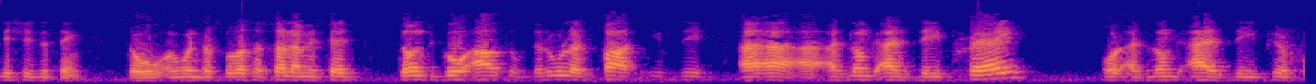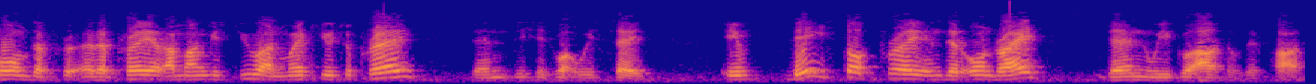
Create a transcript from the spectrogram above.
This is the thing. So when Rasulullah said, don't go out of the ruler's path if they, uh, uh, uh, as long as they pray or as long as they perform the, the prayer amongst you and make you to pray, then this is what we say. If they stop praying in their own right, then we go out of their path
